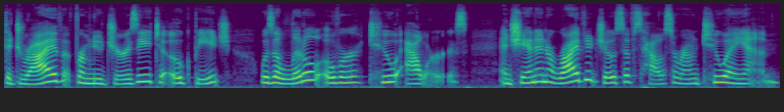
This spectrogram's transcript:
The drive from New Jersey to Oak Beach was a little over two hours, and Shannan arrived at Joseph's house around 2 a.m.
